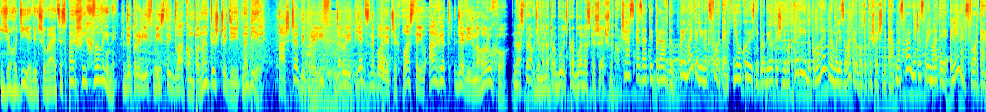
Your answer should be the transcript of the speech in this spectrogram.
Його дія відчувається з першої хвилини. Диприліф містить два компоненти, що діють на біль. А ще Диприліф дарує 5 знеболюючих пластирів Аргет для вільного руху. Насправді мене турбують проблеми з кишечником. Час сказати правду. Приймайте Лінекс Форте. Його корисні пробіотичні бактерії допомагають нормалізувати роботу кишечника. Насправді час приймати Лінекс Форте.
